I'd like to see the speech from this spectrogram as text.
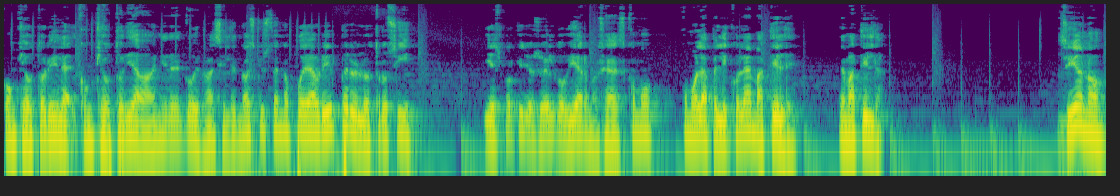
¿con qué, autoridad, ¿con qué autoridad va a venir el gobierno a decirle, no es que usted no puede abrir, pero el otro sí? Y es porque yo soy el gobierno, o sea, es como, como la película de Matilde, de Matilda. ¿Sí o no?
